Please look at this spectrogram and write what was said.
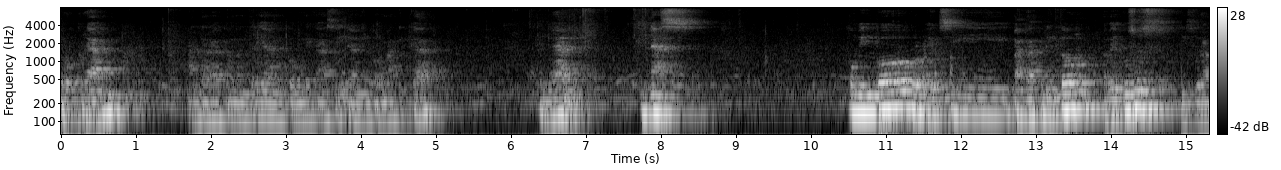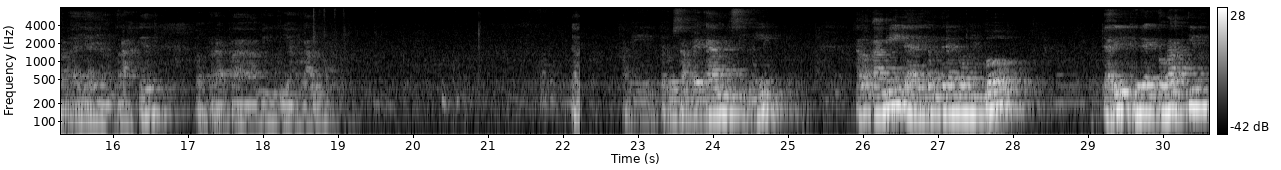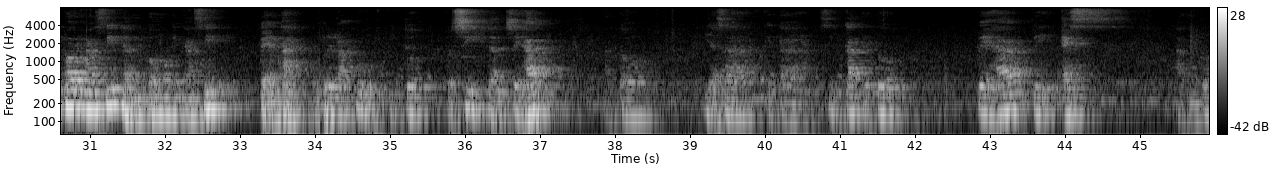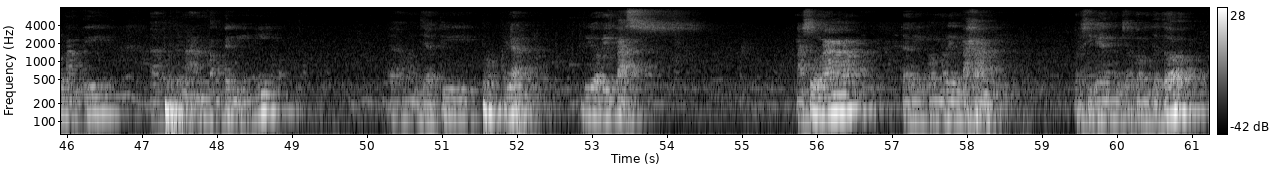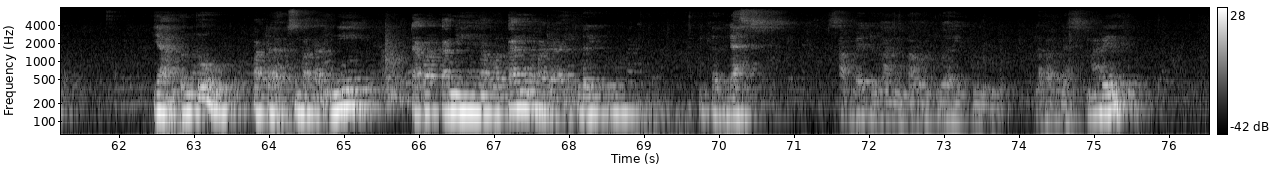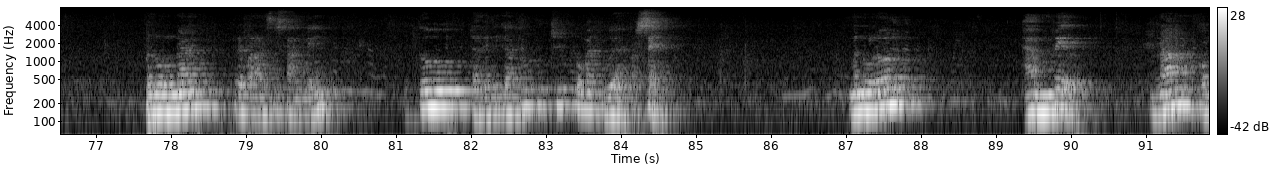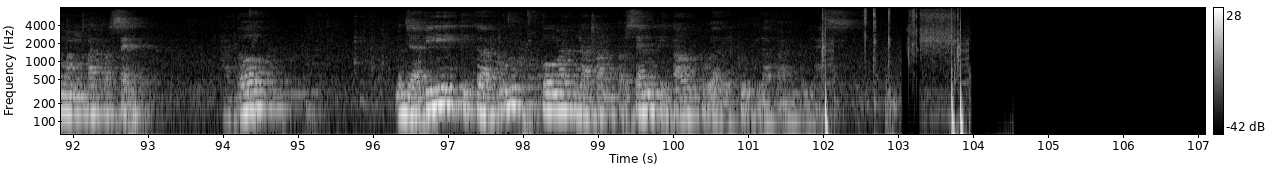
program antara Kementerian Komunikasi dan Informatika dengan Dinas Kominfo Provinsi Bangka Belitung, lebih khusus di Surabaya yang terakhir beberapa minggu yang lalu. Dan kami terus sampaikan di sini, kalau kami dari Kementerian Kominfo dari Direktorat Informasi dan Komunikasi PMK perilaku hidup bersih dan sehat atau biasa kita singkat itu PHBS nah, tentu nanti uh, berkenaan penting ini uh, menjadi program prioritas nasional dari pemerintahan Presiden Joko Widodo. Yang tentu pada kesempatan ini dapat kami laporkan kepada Ibu 2013 sampai dengan tahun 2018 kemarin penurunan prevalensi stunting itu dari 37,2 persen menurun hampir 6,4 persen atau menjadi 30,8 persen di tahun 2018.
